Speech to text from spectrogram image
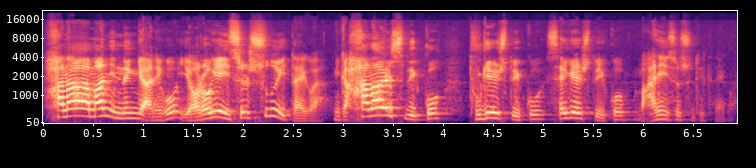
하나만 있는 게 아니고 여러 개 있을 수도 있다 이거야 그러니까 하나일 수도 있고 두 개일 수도 있고 세 개일 수도 있고 많이 있을 수도 있다 이거야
